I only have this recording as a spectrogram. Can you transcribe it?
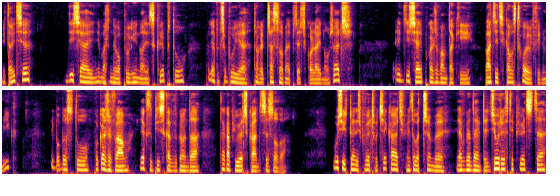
Witajcie. Dzisiaj nie ma żadnego pluginu ani skryptu, ponieważ potrzebuję trochę czasu, aby napisać kolejną rzecz. I dzisiaj pokażę wam taki bardziej ciekawostkowy filmik. I po prostu pokażę wam, jak z bliska wygląda taka piłeczka desesowa. Musi tu kiedyś powietrze uciekać, więc zobaczymy, jak wyglądają te dziury w tej piłeczce.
